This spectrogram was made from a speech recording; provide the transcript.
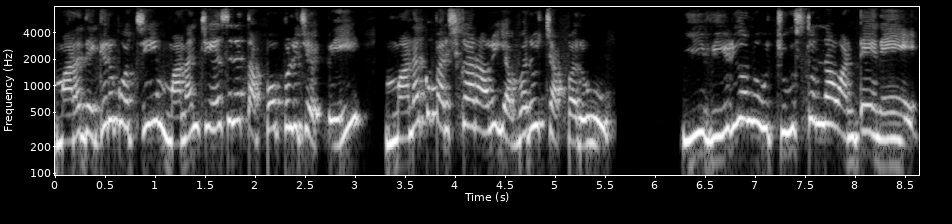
మన దగ్గరకు వచ్చి మనం చేసిన తప్పొప్పులు చెప్పి మనకు పరిష్కారాలు ఎవ్వరూ చెప్పరు. ఈ వీడియో నువ్వు చూస్తున్నావు అంటేనే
